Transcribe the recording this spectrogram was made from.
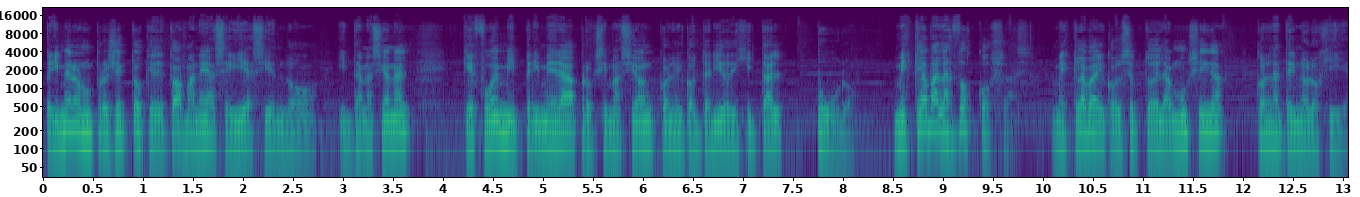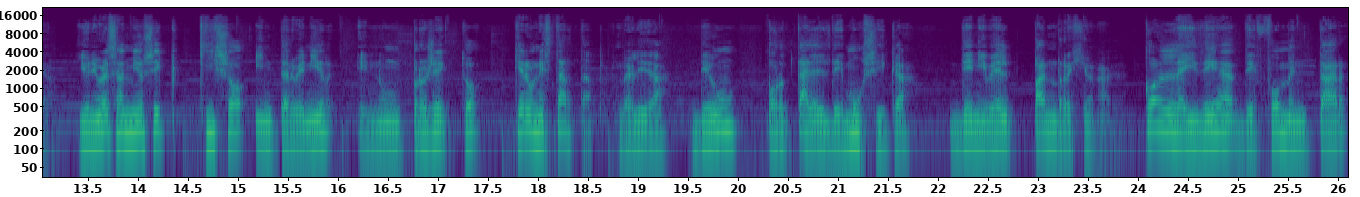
Primero en un proyecto que de todas maneras seguía siendo internacional, que fue mi primera aproximación con el contenido digital puro. Mezclaba las dos cosas. Mezclaba el concepto de la música con la tecnología. Universal Music quiso intervenir en un proyecto que era una startup, en realidad, de un portal de música de nivel pan-regional, con la idea de fomentar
